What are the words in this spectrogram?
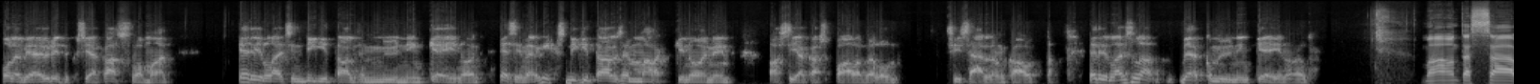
olevia yrityksiä kasvamaan erilaisin digitaalisen myynnin keinoin, esimerkiksi digitaalisen markkinoinnin, asiakaspalvelun, sisällön kautta, erilaisilla verkkomyynnin keinoilla. Mä oon tässä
